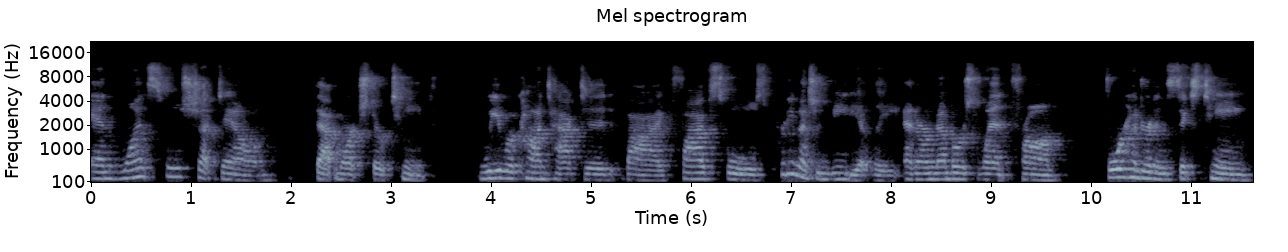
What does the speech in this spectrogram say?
And once schools shut down that March 13th, we were contacted by five schools pretty much immediately, and our numbers went from 416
